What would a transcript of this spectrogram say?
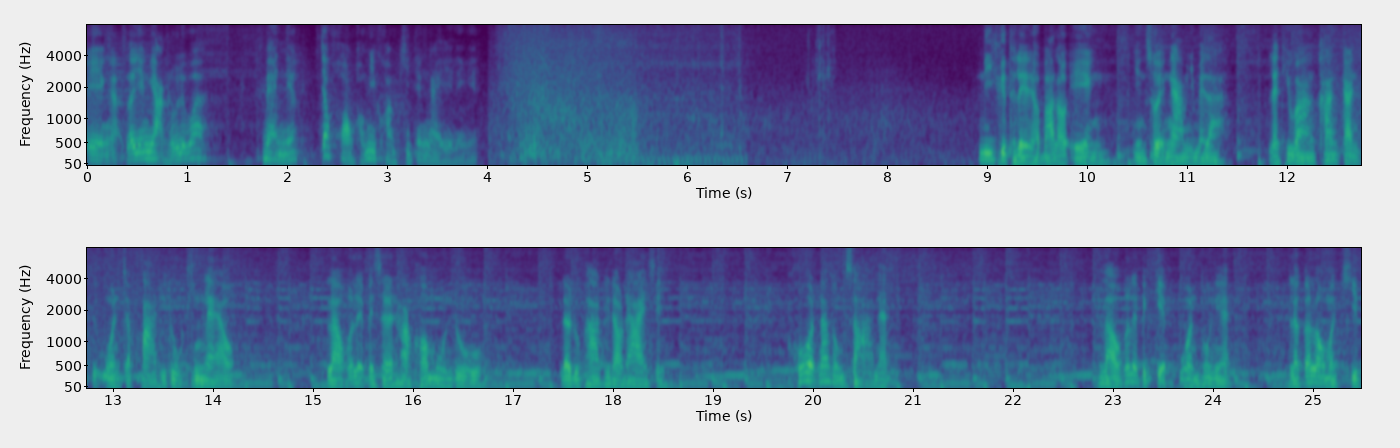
เองอะเรายังอยากรู้เลยว่า แบรนด์เนี้ยเจ้าของเขามีความคิดยังไงอะไรเงี้ยนี่คือทะเลแถวบ้านเราเอง ยังสวยงามอยู่ไหมล่ะ และที่วางข้างกันคืออวนจับปลาที่ถูกทิ้งแล้ว เราก็เลยไปเสิร์ชหาข้อมูลดู แล้วดูภาพที่เราได้สิ โคตรน่าสงสารเนี่ยเราก็เลยไปเก็บอวนพวกนี้แล้วก็ลองมาคิด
